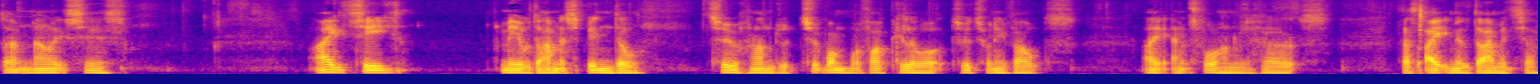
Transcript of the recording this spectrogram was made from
don't know what it says. 80 mil diameter spindle, 200 to 1.5 kilowatt, 220 volts, 8 amps, 400 hertz. That's 80 mil diameter.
